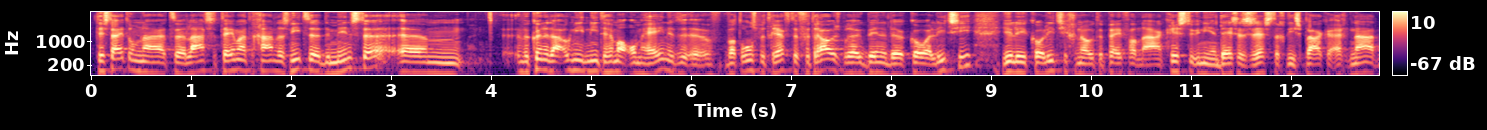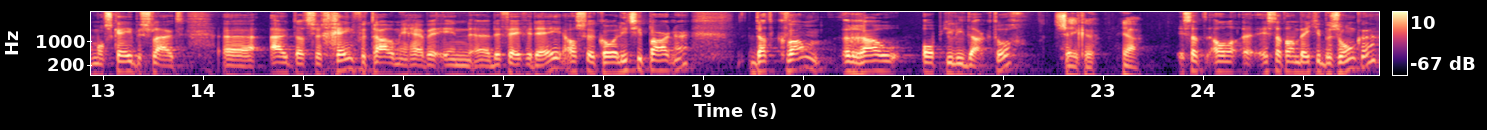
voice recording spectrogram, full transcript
Het is tijd om naar het eh, laatste thema te gaan. Dat is niet eh, de minste. Ehm, we kunnen daar ook niet, niet helemaal omheen. Het, wat ons betreft, de vertrouwensbreuk binnen de coalitie. Jullie coalitiegenoten PvdA, ChristenUnie en D66... die spraken eigenlijk na het moskeebesluit eh, uit... dat ze geen vertrouwen meer hebben in eh, de VVD als coalitiepartner. Dat kwam rauw op jullie dak, toch? Zeker, ja. Is dat al, eh, is dat al een beetje bezonken?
